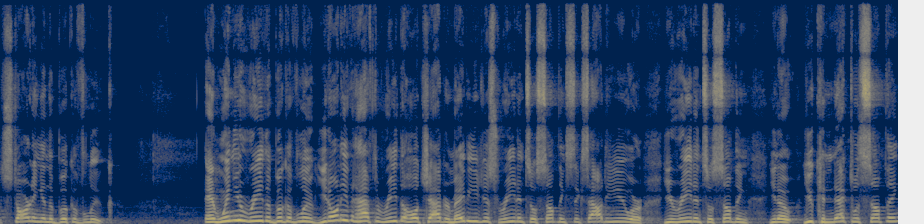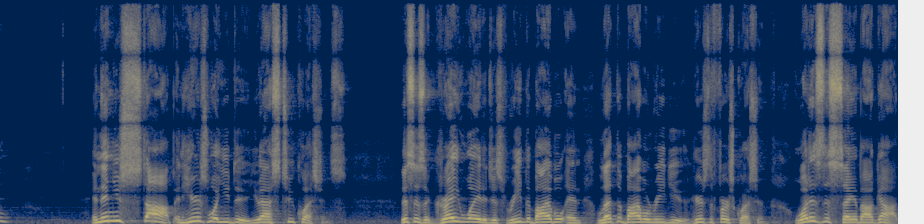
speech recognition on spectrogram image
starting in the book of Luke. And when you read the book of Luke, you don't even have to read the whole chapter. Maybe you just read until something sticks out to you, or you read until something, you know, you connect with something. And then you stop, and here's what you do you ask two questions. This is a great way to just read the Bible and let the Bible read you. Here's the first question What does this say about God?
